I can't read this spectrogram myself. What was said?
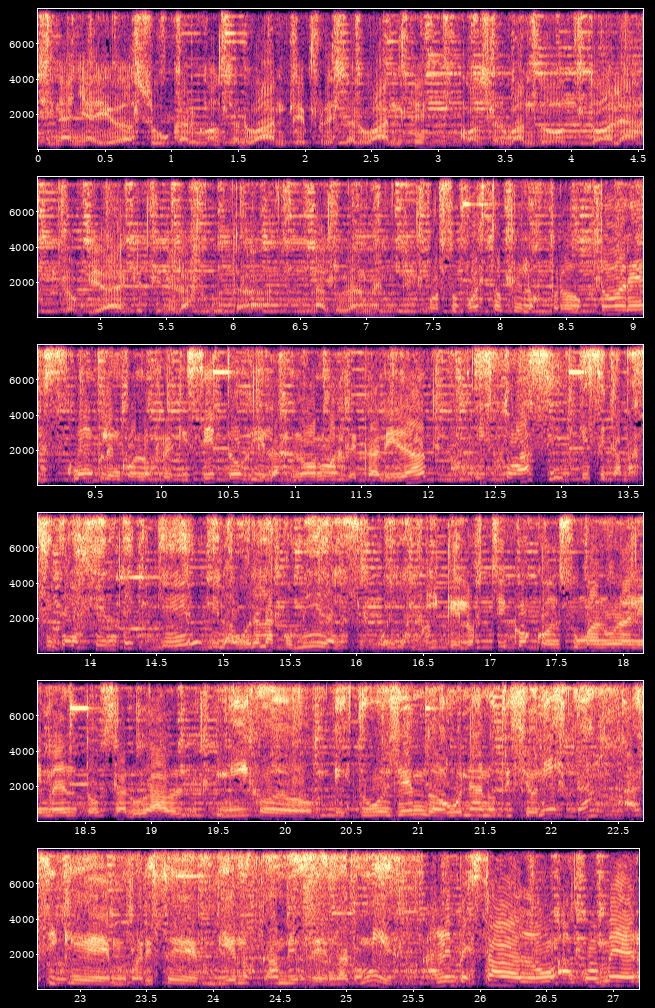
sin añadido de azúcar, conservante, preservante, conservando todas las propiedades que tiene la fruta naturalmente. Por supuesto que los productores cumplen con los requisitos y las normas de calidad. Esto hace que se capacite a la gente que elabora la comida en las escuelas. Y que los chicos consuman un alimento saludable. Mi hijo estuvo yendo a una nutricionista, así que me parece bien los cambios en la comida. Han empezado a comer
